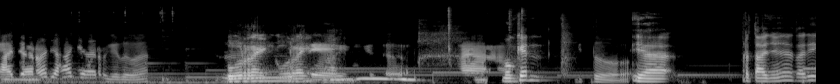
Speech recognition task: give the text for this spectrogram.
hajar aja hajar gitu kan. Kureng, kureng. Oke, gitu. Nah Mungkin itu ya pertanyaannya tadi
